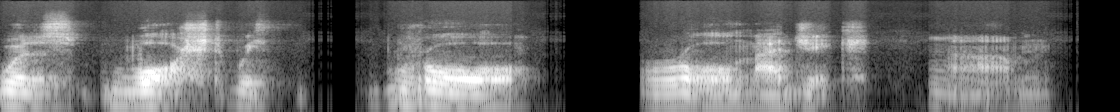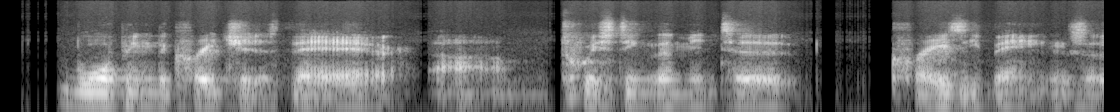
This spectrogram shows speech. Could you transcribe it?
was washed with raw, raw magic, um, warping the creatures there, um, twisting them into crazy beings of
